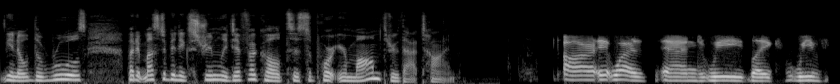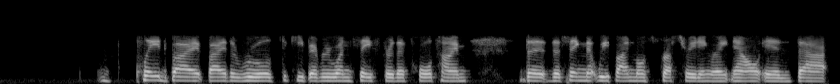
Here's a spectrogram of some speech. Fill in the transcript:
you know the rules, but it must have been extremely difficult to support your mom through that time. Uh, it was, and we like we've played by by the rules to keep everyone safe for this whole time. The the thing that we find most frustrating right now is that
